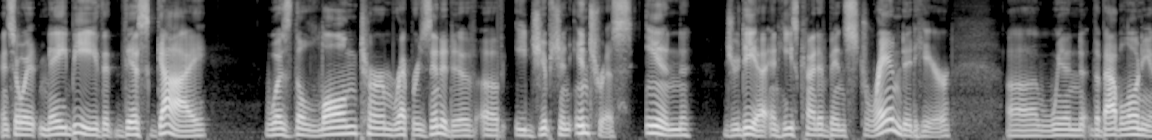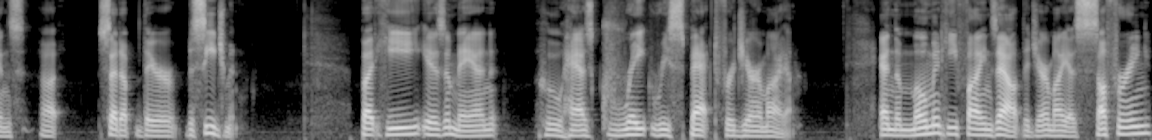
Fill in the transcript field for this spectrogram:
And so it may be that this guy was the long term representative of Egyptian interests in Judea, and he's kind of been stranded here uh, when the Babylonians uh, set up their besiegement. But he is a man who has great respect for Jeremiah. And the moment he finds out that Jeremiah is suffering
